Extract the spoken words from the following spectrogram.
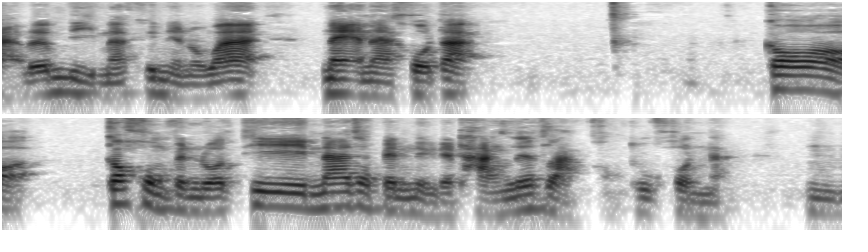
ต่างๆ เริ่มดีมากขึ้นเนี่ยนะว่า ในอนาคตอะก็ก็คงเป็นรถที่น่าจะเป็นหนึ่งในทางเลือกหลักของทุกคนนะอืม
